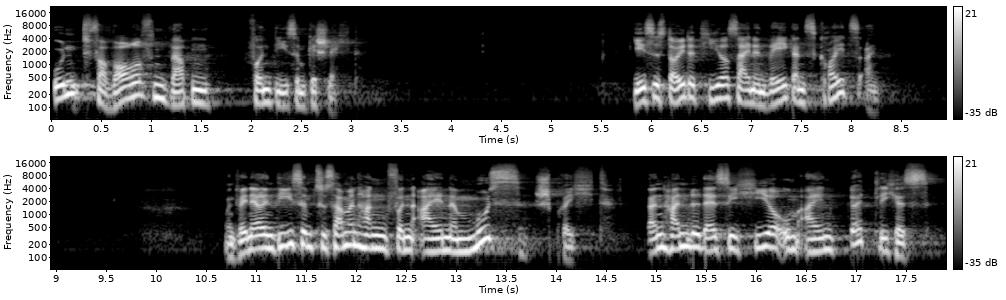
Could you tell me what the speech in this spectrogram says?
und verworfen werden von diesem Geschlecht. Jesus deutet hier seinen Weg ans Kreuz an. Und wenn er in diesem Zusammenhang von einem Muss spricht, dann handelt es sich hier um ein göttliches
